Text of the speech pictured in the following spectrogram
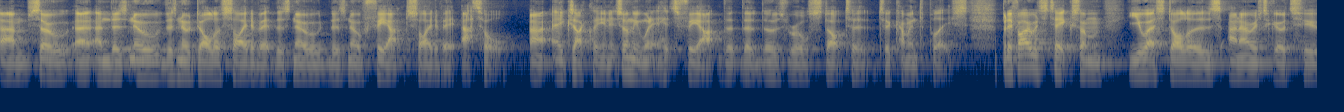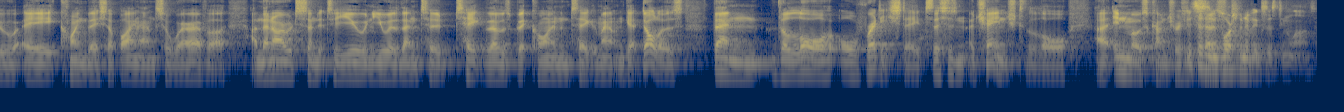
Um, so uh, and there's no there's no dollar side of it. There's no there's no fiat side of it at all. Uh, exactly, and it's only when it hits fiat that the, those rules start to, to come into place. But if I were to take some US dollars and I was to go to a Coinbase or Binance or wherever, and then I would send it to you, and you were then to take those Bitcoin and take them out and get dollars, then the law already states this isn't a change to the law. Uh, in most countries, this is an enforcement of existing laws.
